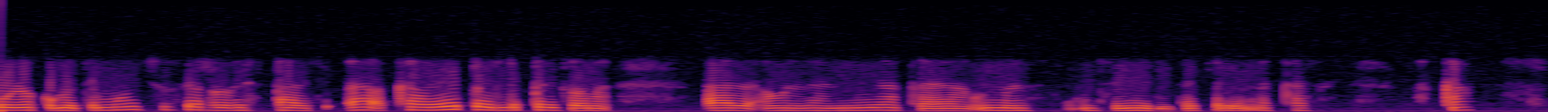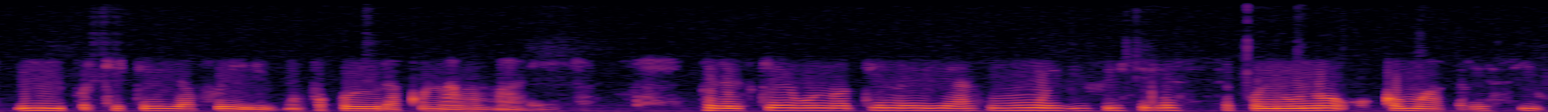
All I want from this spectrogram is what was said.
uno comete muchos errores. Acabé de pedirle perdón a, la niña acá, una, señorita que hay en la casa, acá, y porque que ella fue un poco dura con la mamá de ella. Pero es que uno tiene días muy difíciles y se pone uno como agresivo.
